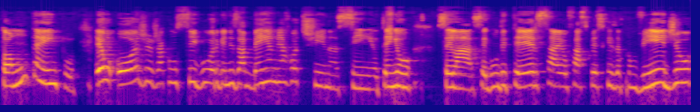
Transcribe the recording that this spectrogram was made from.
toma um tempo. Eu hoje eu já consigo organizar bem a minha rotina, assim. Eu tenho, sei lá, segunda e terça eu faço pesquisa para um vídeo,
